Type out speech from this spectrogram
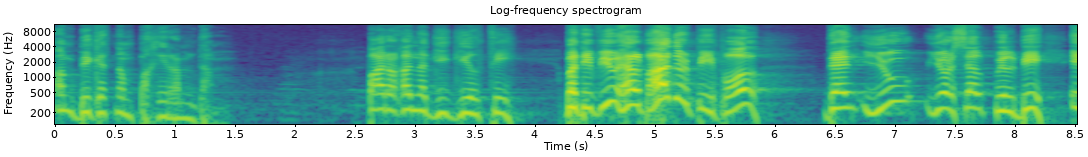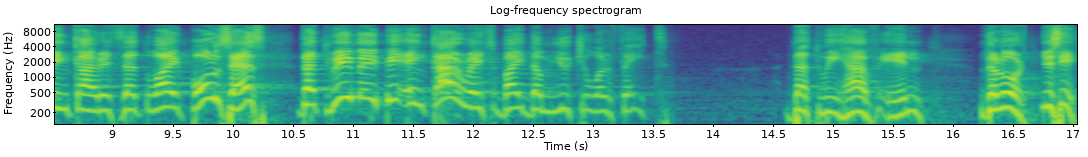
ang bigat ng pakiramdam para ka nagigilty. But if you help other people, then you yourself will be encouraged. That's why Paul says that we may be encouraged by the mutual faith that we have in the Lord. You see,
